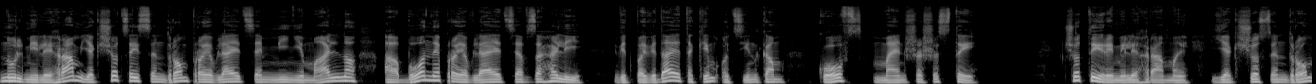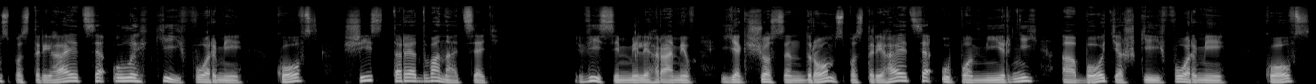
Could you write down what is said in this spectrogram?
0 мг, якщо цей синдром проявляється мінімально або не проявляється взагалі, відповідає таким оцінкам ковс менше 6. 4 мг, якщо синдром спостерігається у легкій формі, ковс 6-12, 8 мг, якщо синдром спостерігається у помірній або тяжкій формі, ковс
